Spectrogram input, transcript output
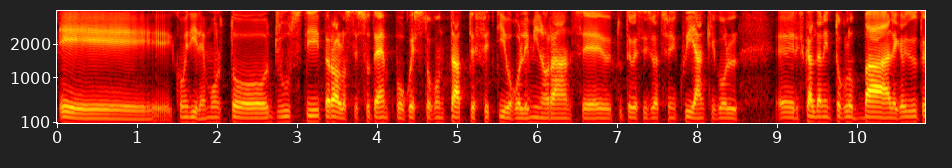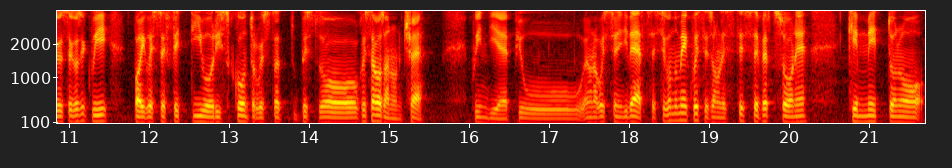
e, come dire molto giusti, però allo stesso tempo questo contatto effettivo con le minoranze, tutte queste situazioni qui, anche col eh, riscaldamento globale, capito? tutte queste cose qui, poi questo effettivo riscontro, questo- questo- questa cosa non c'è quindi è più è una questione diversa. E secondo me queste sono le stesse persone che mettono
